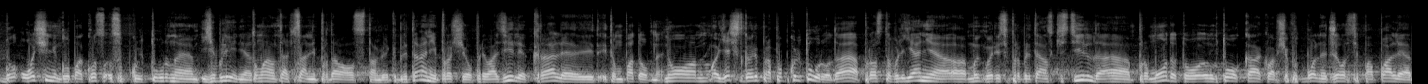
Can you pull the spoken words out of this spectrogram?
было очень глубоко субкультурное явление. Стастоналан официально продавался там в Великобритании, прочее его привозили, крали и, и тому подобное. Но я сейчас говорю про поп-культуру, да, просто влияние, э, мы говорим про британский стиль, да, про моду, то, то как вообще футбольные джерси попали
